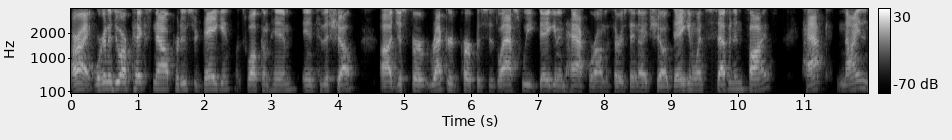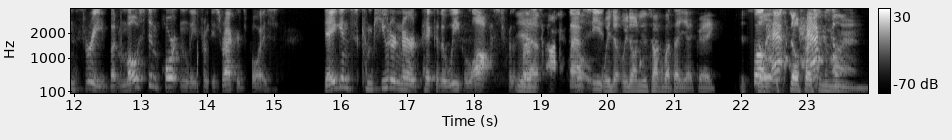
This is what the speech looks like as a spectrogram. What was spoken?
All right, we're going to do our picks now. Producer Dagan, let's welcome him into the show. Uh, just for record purposes, last week Dagan and Hack were on the Thursday night show. Dagan went seven and five. Hack nine and three. But most importantly, from these records, boys, Dagan's computer nerd pick of the week lost for the yeah. first time last well, season. We don't we don't need to talk about that yet, Greg. It's still well, it's still fresh in the mind.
